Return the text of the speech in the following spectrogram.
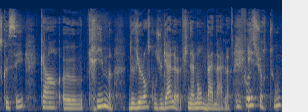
ce que c'est qu'un euh, crime de violence conjugale finalement banal. Et surtout,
